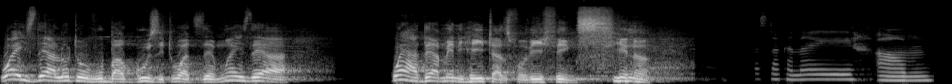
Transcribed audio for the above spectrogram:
why is there a lot of ubaguzi towards them? Why is there why are there many haters for these things? You know. Pastor, can I? Um,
